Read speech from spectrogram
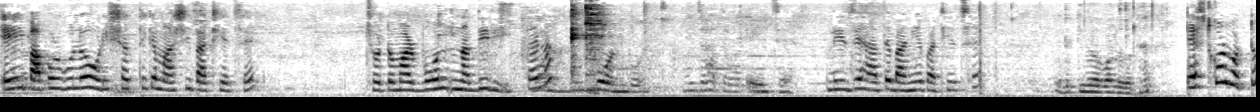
এই পাপড়গুলো উড়িষ্যার থেকে মাসি পাঠিয়েছে ছোট মার বোন না দিদি তাই না? বোন বোন। এই যে নিজে হাতে বানিয়ে পাঠিয়েছে। এটা কীভাবে বন্ধ করতে টেস্ট করব একটু?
